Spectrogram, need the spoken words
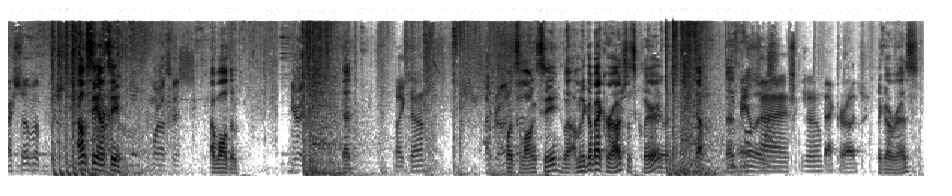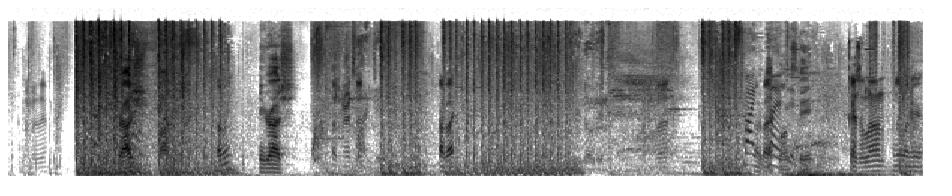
Our Sova pushed I don't see, I don't see. Two more outside. I walled him. You're right. Dead. bike down. After us. One's long C. I'm gonna go back garage. Let's clear it. Yep. Dead. I'm Nice, good job. Back garage. gonna go res. I'm with you. Garage. Fuck. Coming. In garage. Flashing right side. Come back. Spike back. Long. C. Guys alone. Only one here.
